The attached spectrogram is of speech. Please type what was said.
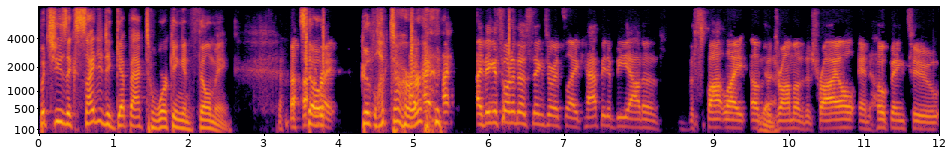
but she's excited to get back to working and filming. So right. good luck to her. I, I, I, think it's one of those things where it's like happy to be out of the spotlight of yeah. the drama of the trial and hoping to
